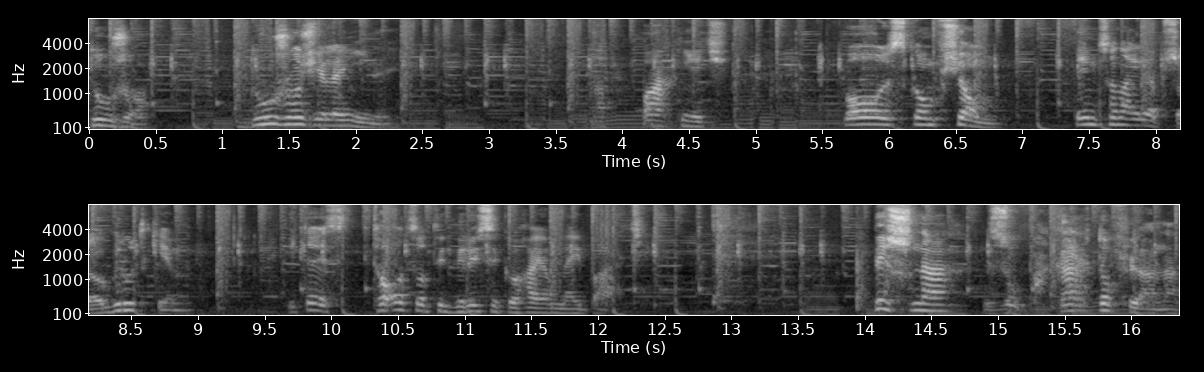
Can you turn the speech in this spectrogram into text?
Dużo, dużo zieleniny. Ma pachnieć polską wsią. Tym co najlepsze, ogródkiem. I to jest to, co tygrysy kochają najbardziej. Pyszna zupa kartoflana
